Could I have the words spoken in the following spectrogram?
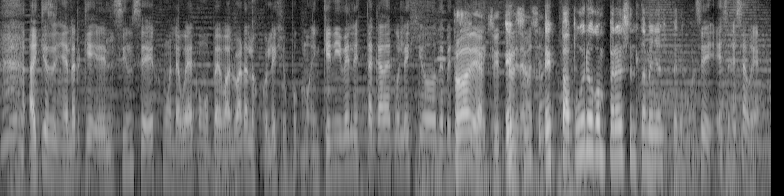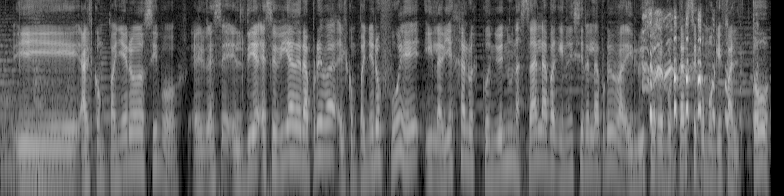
Hay que señalar que el CIMSE es como la weá como para evaluar a los colegios, pues, como en qué nivel está cada colegio dependiendo ¿Todavía de la- existe el CIMSE? Es pa' puro compararse el tamaño del pene, weón. Sí, es- esa weá. Y al compañero, sí, pues, el, ese, el día, ese día de la prueba, el compañero fue y la vieja lo escondió en una sala para que no hiciera la prueba y lo hizo reportarse como que faltó.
